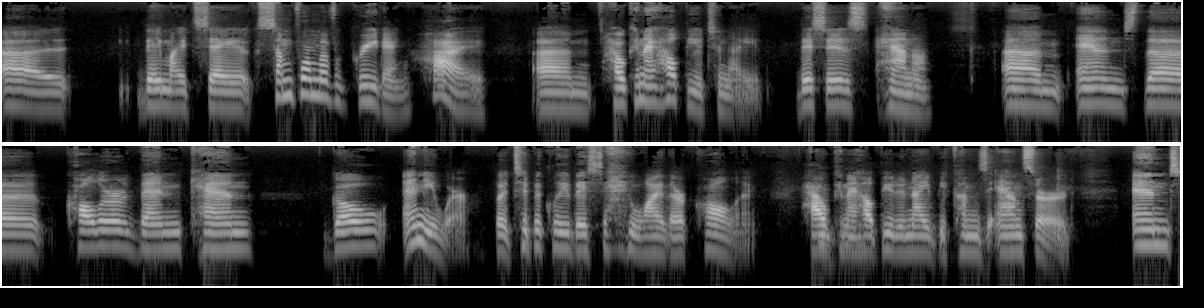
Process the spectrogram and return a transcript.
uh, they might say some form of a greeting Hi, um, how can I help you tonight? This is Hannah. Um, and the caller then can go anywhere, but typically they say why they're calling. How mm-hmm. can I mm-hmm. help you tonight becomes answered. And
